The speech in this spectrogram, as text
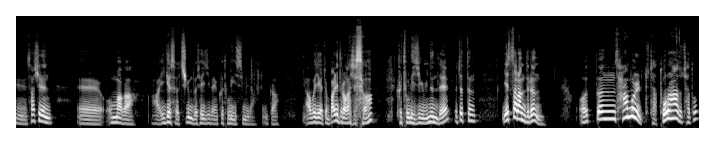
예, 사실은 에, 엄마가 아, 이겨서 지금도 저희 집에는 그 돌이 있습니다. 그러니까 아버지가 좀 빨리 들어가셔서 그 돌이 지금 있는데 어쨌든 옛 사람들은 어떤 사물조차 돌 하나조차도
